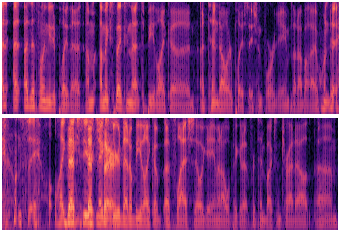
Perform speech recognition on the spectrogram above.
I, I, definitely need to play that. I'm, I'm expecting that to be like a, a ten dollar PlayStation Four game that I buy one day on sale. Like next year, next fair. year that'll be like a, a, flash sale game, and I will pick it up for ten bucks and try it out. Um,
